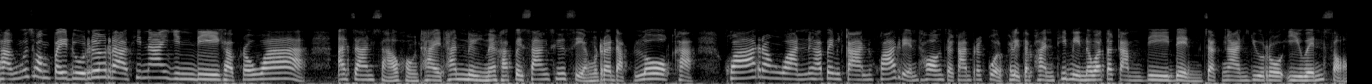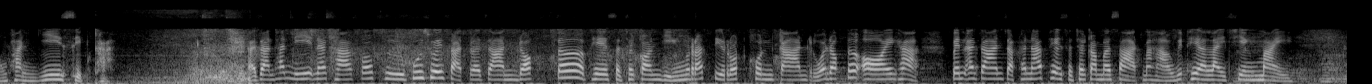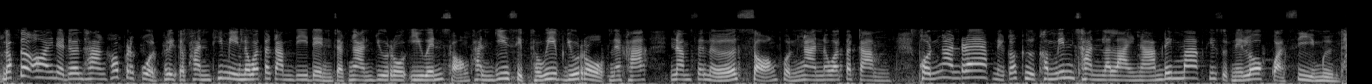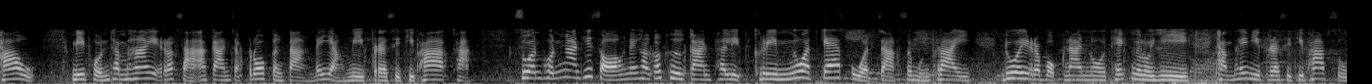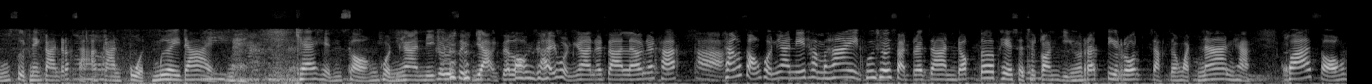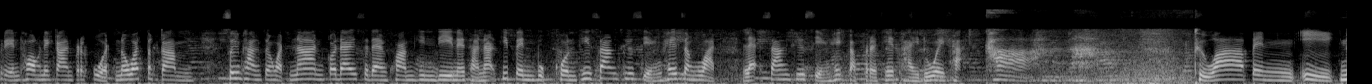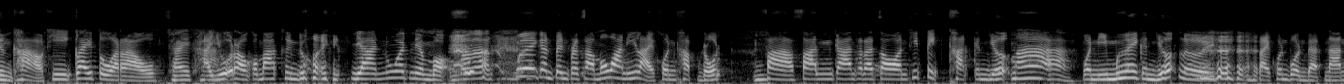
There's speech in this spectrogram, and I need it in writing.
พาคุณผู้ชมไปดูเรื่องราวที่น่ายินดีค่ะ เพราะว่าอาจารย์สาวของไทยท่านหนึ่งนะคะ ไปสร้างชื่อเสียงระดับโลกค่ะ คว้ารางวัลนะคะ เป็นการคว้าเหรียญทองจากการประกวดผลิตภัณฑ์ที่มีนวัตกรรมดีเด่น จากงานยูโรอีเวนต์2020 ค่ะอาจารย์ท่านนี้นะคะก็คือผู้ช่วยศาสตราจารย์ ดรเภสัชกรหญิง รัตติรสคนการหรือว่าดรออยค่ะ เป็นอาจารย์จากคณะเภสัชกรรมศาสตร์ มหาวิทยาลัยเชียงใหม่ ดรออยเนี่ยเดินทางเข้าประกวดผลิตภัณฑ์ที่มีนวัตกรรมดีเด่น จากงานยูโรอีเวนต์ 2020 ทวีปยุโรปนะคะนำเสนอ 2 ผลงานนวัตกรรม ผลงานแรกเนี่ยก็คือขมิ้นชันละลายน้ำได้มากที่สุดในโลกกว่า 40,000 เท่า มีผลทำให้รักษาอาการจากโรคต่างๆ ได้อย่างมีประสิทธิภาพค่ะ ส่วนผลงานที่2นะคะก็คือการผลิตครีมนวดแก้ปวดจากสมุนไพร ด้วยระบบนาโนเทคโนโลยีทำให้มีประสิทธิภาพสูงสุดในการรักษาอาการปวดเมื่อยได้แหมแค่เห็น 2 ผลงานนี้ก็รู้สึกอยากจะลองใช้ผลงานอาจารย์แล้วนะคะค่ะทั้งสองผลงานนี้ทำให้ผู้ช่วยศาสตราจารย์ ดรเภสัชกรหญิงรัตติรสจากจังหวัดน่านค่ะ คว้า 2 เหรียญทองในการประกวดนวัตกรรม ซึ่งทางจังหวัดน่านก็ได้แสดงความยินดีในฐานะที่เป็นบุคคลที่สร้างชื่อเสียงให้จังหวัด และสร้างชื่อเสียงให้กับประเทศไทยด้วยค่ะ ค่ะ ถือว่าเป็นอีกหนึ่งข่าวที่ใกล้ตัวเรา ใช่ค่ะอายุเราก็มากขึ้นด้วย ยานวดเนี่ยเหมาะมาก เมื่อยกันเป็นประจำเมื่อวานนี้หลายคนขับรถอืมฝ่าฟันการจราจรที่ติดขัดกันเยอะมากค่ะวันนี้เมื่อยกันเยอะเลย หลายคนบ่นแบบนั้น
